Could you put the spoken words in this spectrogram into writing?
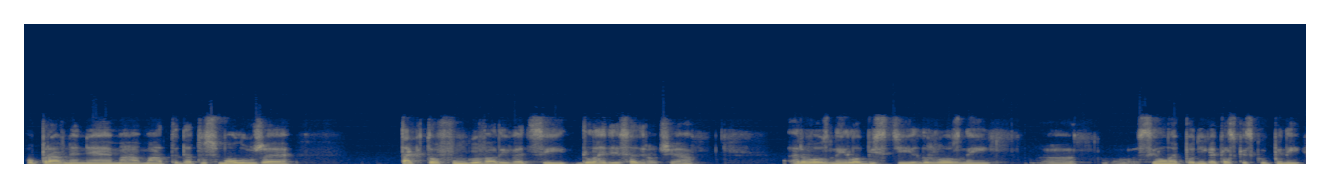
oprávnenie má, má teda tú smolu, že takto fungovali veci dlhé desaťročia. Rôzni lobbysti, rôzni uh, silné podnikateľské skupiny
